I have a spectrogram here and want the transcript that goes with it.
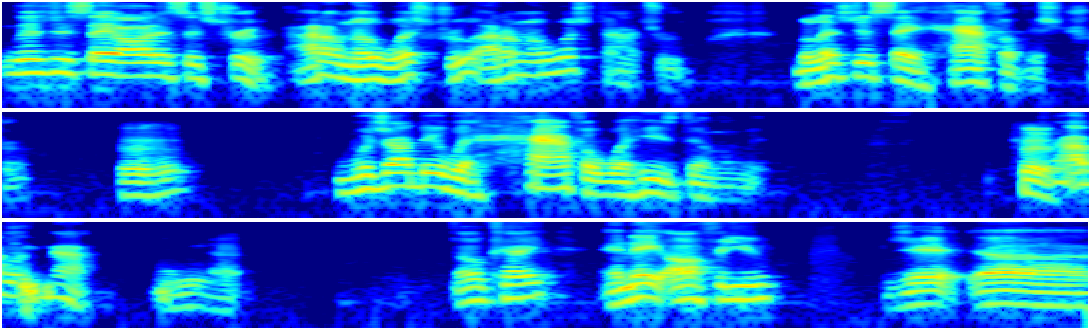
let's just say all this is true. I don't know what's true. I don't know what's not true. But let's just say half of it's true. Mm-hmm. Would y'all deal with half of what he's dealing with? Hmm. Probably not. not. Okay. And they offer you, uh,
